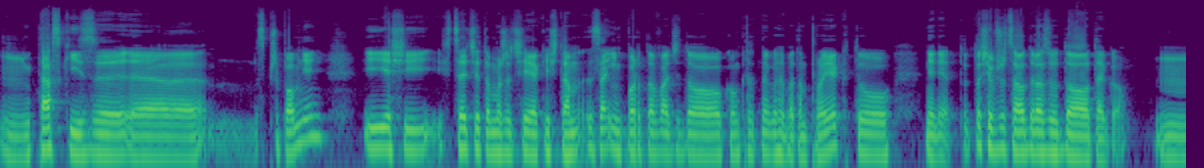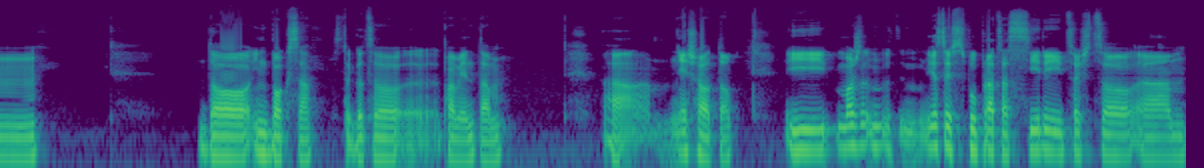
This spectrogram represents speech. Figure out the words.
Mm, taski z, e, z przypomnień i jeśli chcecie, to możecie jakieś tam zaimportować do konkretnego chyba tam projektu. Nie, nie, to, to się wrzuca od razu do tego. Mm, do inboxa, z tego co e, pamiętam. A, mniejsza o to. I może, jest też współpraca z Siri, coś co um,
